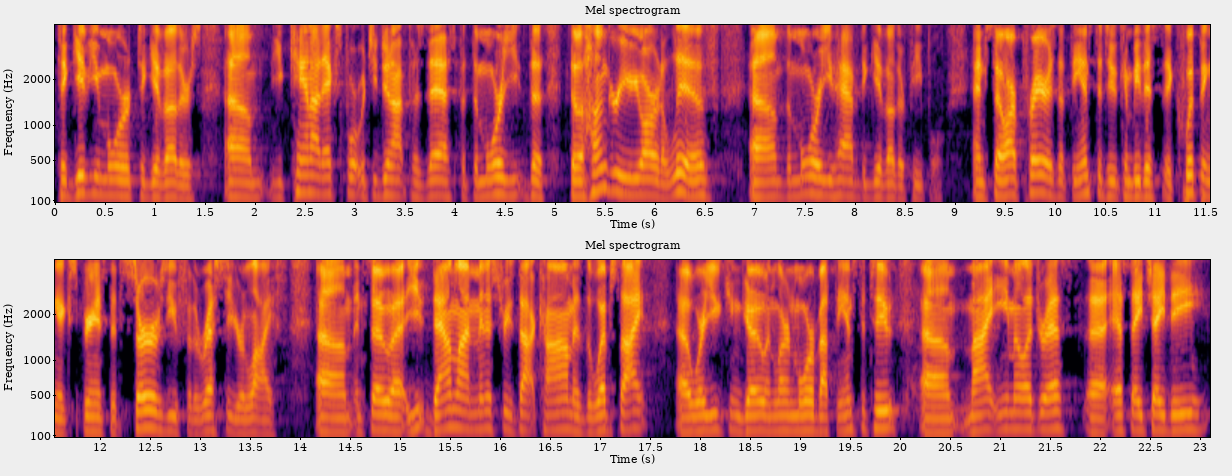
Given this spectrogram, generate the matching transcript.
to give you more to give others. Um, you cannot export what you do not possess, but the more you, the the hungrier you are to live, um, the more you have to give other people. And so our prayer is that the institute can be this equipping experience that serves you for the rest of your life. Um, and so uh, you, downlineministries.com is the website website uh, where you can go and learn more about the Institute. Um, my email address, uh, shad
